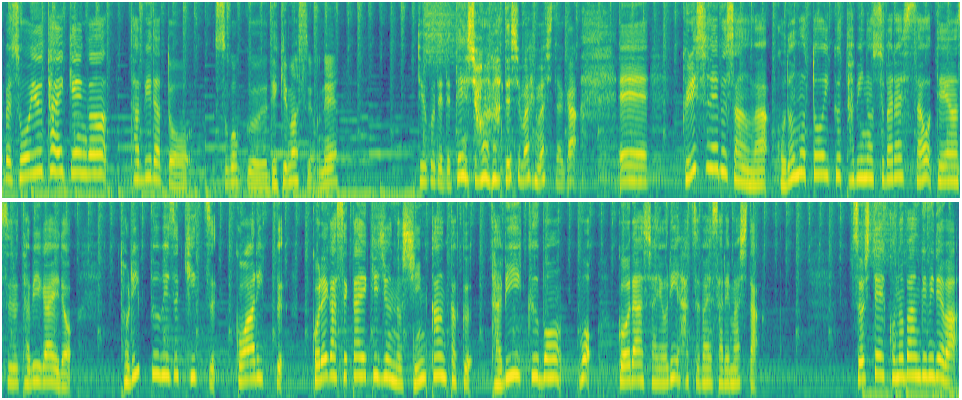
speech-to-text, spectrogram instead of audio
っぱりそういう体験が旅だとすごくできますよね。ということでテンション上がってしまいましたが、えー、クリス・ウェブさんは子供と行く旅の素晴らしさを提案する旅ガイドトリップ・ウィズ・キッズコアリップ。これが世界基準の新感覚旅育本を講談社より発売されました。そしてこの番組では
